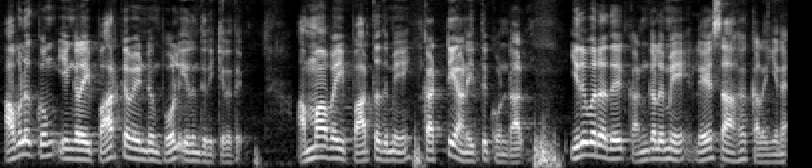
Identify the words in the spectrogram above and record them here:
அவளுக்கும் எங்களை பார்க்க வேண்டும் போல் இருந்திருக்கிறது. அம்மாவை பார்த்ததுமே கட்டி அணைத்து கொண்டாள். இருவரது கண்களுமே லேசாக கலங்கின.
